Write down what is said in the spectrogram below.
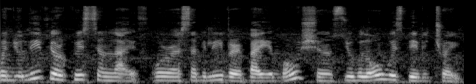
When you live your Christian life or as a believer by emotions, you will always be betrayed.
